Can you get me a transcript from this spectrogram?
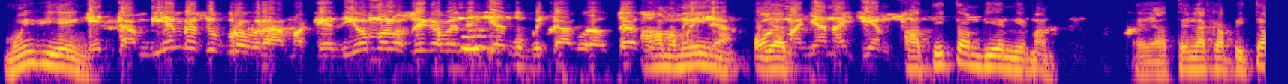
Muy bien. que también ve su programa. Que Dios me lo siga bendiciendo, Pitágoras, usted a su Amén. familia, hoy, Y a- mañana y siempre. A ti también, mi hermano. Eh, hasta en la capital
